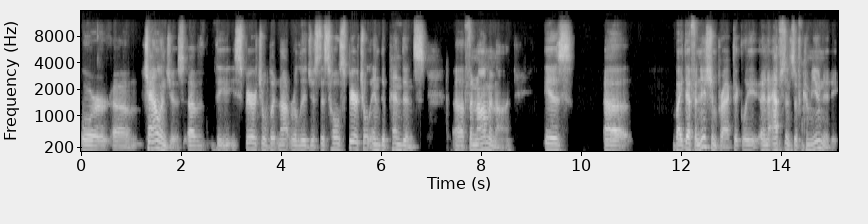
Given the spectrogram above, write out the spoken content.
or um, challenges of the spiritual but not religious, this whole spiritual independence uh, phenomenon is, uh, by definition, practically an absence of community.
